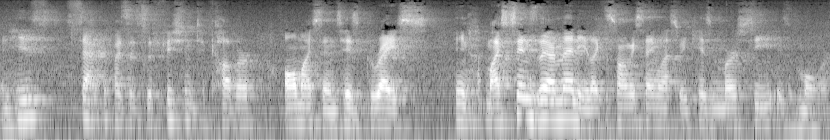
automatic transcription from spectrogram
and his sacrifice is sufficient to cover all my sins. His grace. my sins, they are many, like the song we sang last week. His mercy is more.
